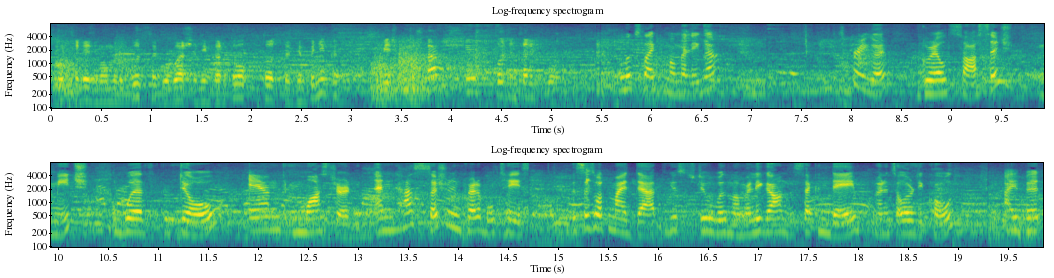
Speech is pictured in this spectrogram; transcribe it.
курсулези мамалюбуцы, гугаш один картоф, тост один паникас, мешка тушкаш, один царик Looks like mamaliga. It's pretty good. Grilled sausage, meat with dough and mustard, and it has such an incredible taste. This is what my dad used to do with mamaliga on the second day when it's already cold. I bit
